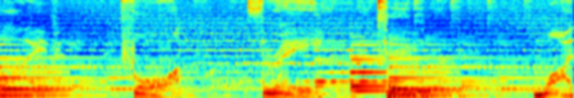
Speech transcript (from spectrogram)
Five, four, three, two, one.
